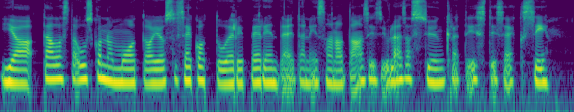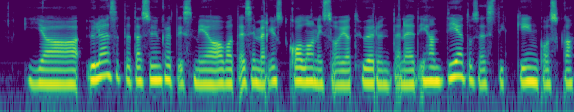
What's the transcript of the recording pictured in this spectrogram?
Ja tällaista uskonnon muotoa, jossa sekoittuu eri perinteitä, niin sanotaan siis yleensä synkretistiseksi – ja yleensä tätä synkretismia ovat esimerkiksi kolonisoijat hyödyntäneet ihan tietoisestikin, koska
